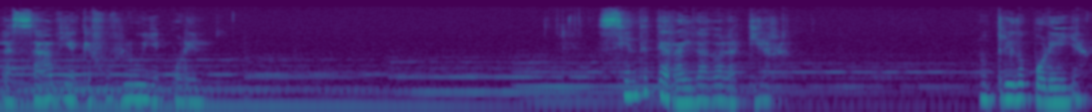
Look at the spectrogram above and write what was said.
la savia que fluye por él. Siéntete arraigado a la tierra, nutrido por ella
